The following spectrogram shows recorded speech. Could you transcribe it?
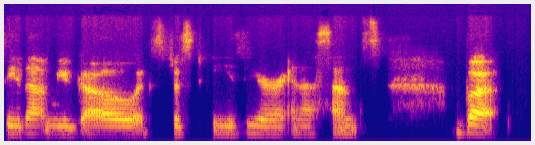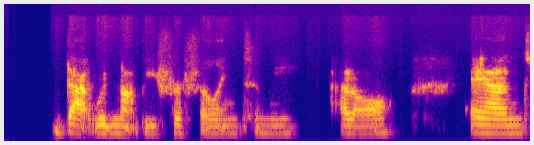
see them you go it's just easier in a sense but that would not be fulfilling to me at all and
